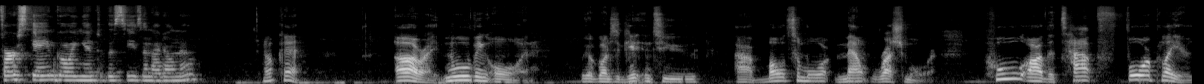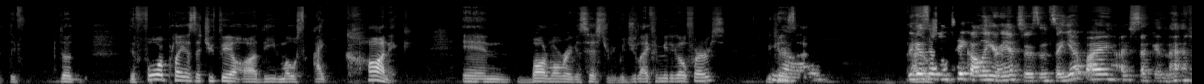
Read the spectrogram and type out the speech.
first game going into the season, I don't know. Okay. All right. Moving on. We are going to get into our Baltimore Mount Rushmore. Who are the top four players, the, the, the four players that you feel are the most iconic in Baltimore Ravens history? Would you like for me to go first? Because no. Because then I'll take all of your answers and say, "Yep, I I second that."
